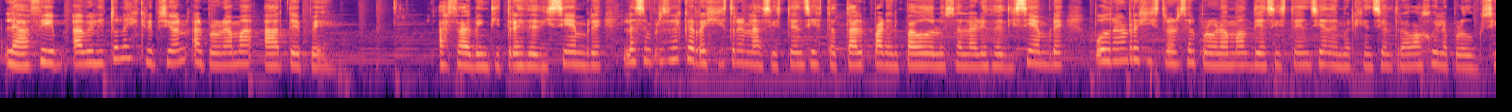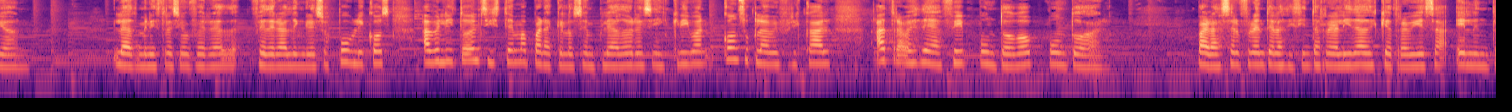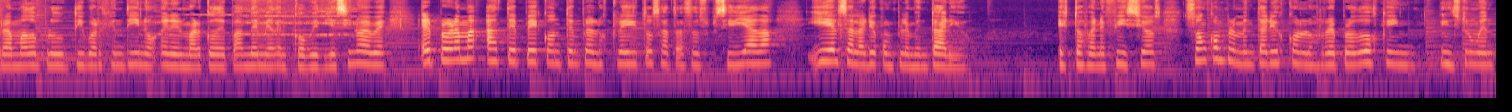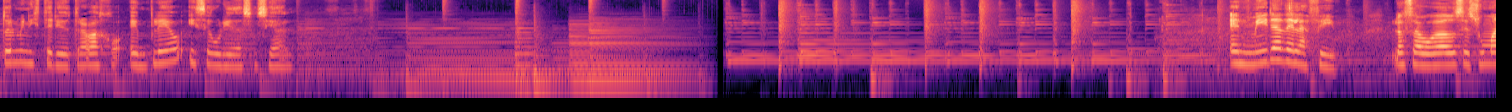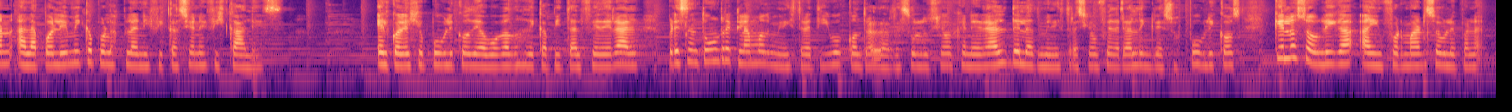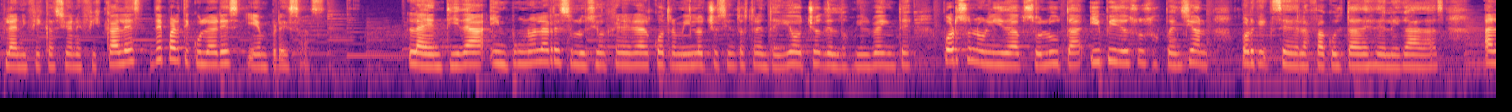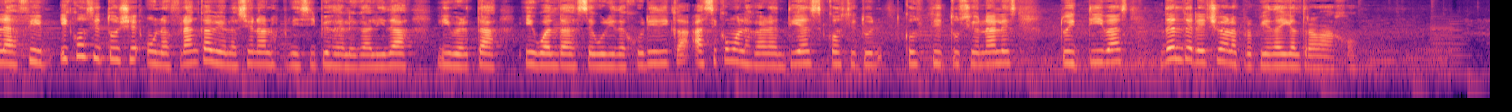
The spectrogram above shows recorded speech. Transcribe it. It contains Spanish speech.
La AFIP habilitó la inscripción al programa ATP. Hasta el 23 de diciembre, las empresas que registren la asistencia estatal para el pago de los salarios de diciembre podrán registrarse al programa de asistencia de emergencia al trabajo y la producción. La Administración Federal de Ingresos Públicos habilitó el sistema para que los empleadores se inscriban con su clave fiscal a través de afip.gov.ar para hacer frente a las distintas realidades que atraviesa el entramado productivo argentino en el marco de pandemia del COVID-19, el programa ATP contempla los créditos a tasa subsidiada y el salario complementario. Estos beneficios son complementarios con los reprodos que instrumentó el Ministerio de Trabajo, Empleo y Seguridad Social. En mira de la FIP, los abogados se suman a la polémica por las planificaciones fiscales. El Colegio Público de Abogados de Capital Federal presentó un reclamo administrativo contra la Resolución General de la Administración Federal de Ingresos Públicos que los obliga a informar sobre planificaciones fiscales de particulares y empresas. La entidad impugnó la Resolución General 4838 del 2020 por su nulidad absoluta y pidió su suspensión porque excede las facultades delegadas a la AFIP y constituye una franca violación a los principios de legalidad, libertad, igualdad, seguridad jurídica, así como las garantías constitucionales tuitivas del derecho a la propiedad y al trabajo.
